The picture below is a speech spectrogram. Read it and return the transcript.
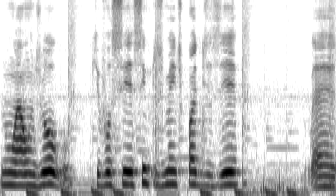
Não é um jogo que você simplesmente pode dizer: é,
